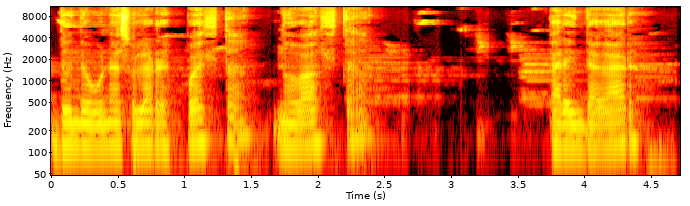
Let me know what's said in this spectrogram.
donde una sola respuesta no basta para indagar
